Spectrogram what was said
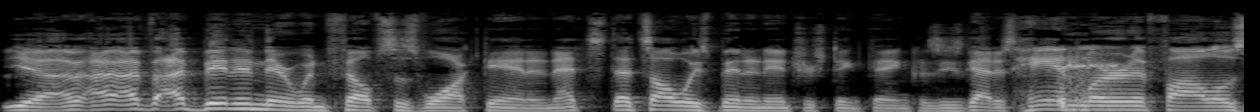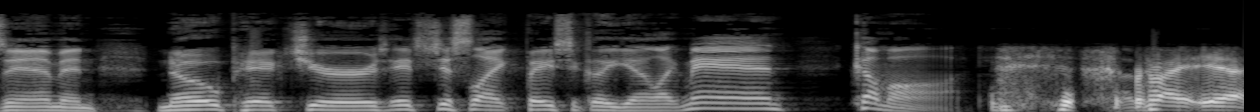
yeah, I, I've I've been in there when Phelps has walked in, and that's that's always been an interesting thing because he's got his handler that follows him, and no pictures. It's just like basically, you know, like man, come on. Uh, right? Yeah.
